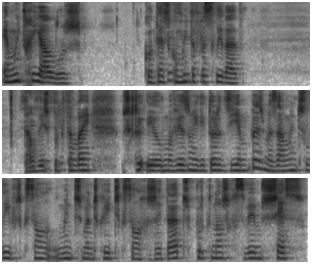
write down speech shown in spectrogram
é muito real hoje. Acontece sim, com muita sim, facilidade. Talvez sim, porque também eu, uma vez um editor dizia-me, pois, mas há muitos livros que são, muitos manuscritos que são rejeitados porque nós recebemos excesso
